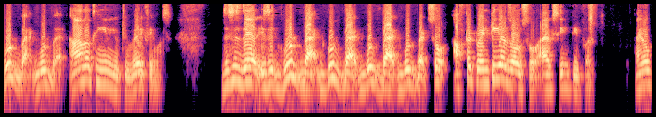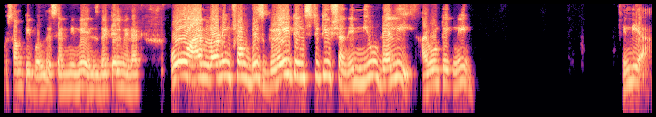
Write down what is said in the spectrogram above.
good, bad, good, bad. Another thing in YouTube, very famous. This is there. Is it good, bad, good, bad, good, bad, good, bad? So after 20 years also, I have seen people. I know some people, they send me mails, they tell me that, oh, I'm learning from this great institution in New Delhi. I won't take name. India,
